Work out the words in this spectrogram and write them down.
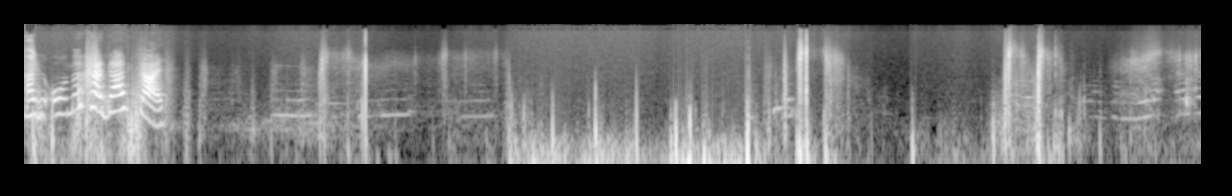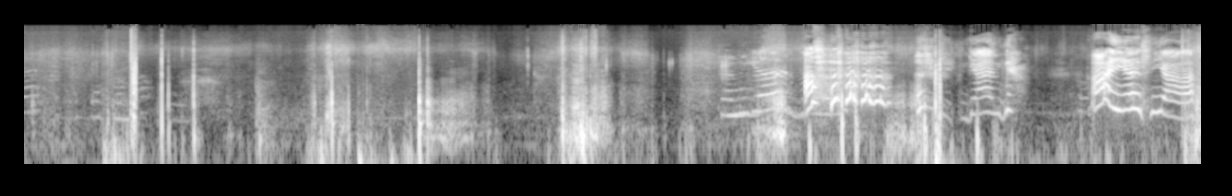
Hadi ona kadar say. Geldi. Hayır ya.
